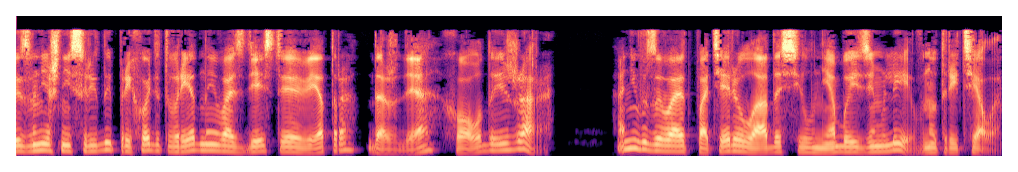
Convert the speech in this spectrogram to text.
из внешней среды приходят вредные воздействия ветра, дождя, холода и жара. Они вызывают потерю лада сил неба и земли внутри тела.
